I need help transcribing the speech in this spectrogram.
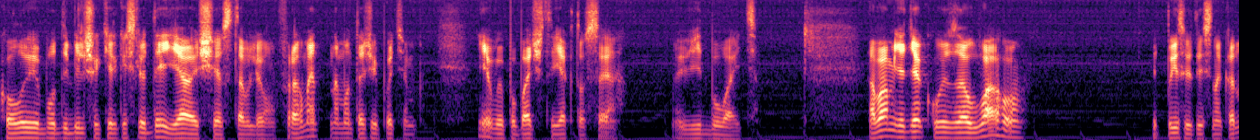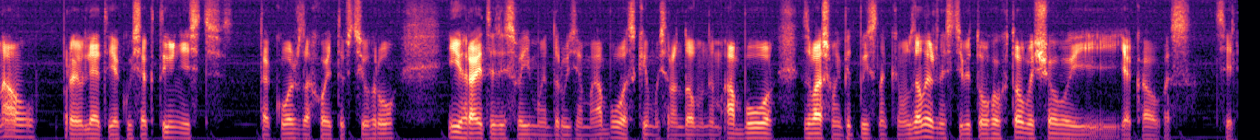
Коли буде більша кількість людей, я ще ставлю фрагмент на монтажі потім, і ви побачите, як то все відбувається. А вам я дякую за увагу. Підписуйтесь на канал, проявляйте якусь активність, також заходьте в цю гру і грайте зі своїми друзями, або з кимось рандомним, або з вашими підписниками, в залежності від того, хто ви, що ви і яка у вас ціль.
